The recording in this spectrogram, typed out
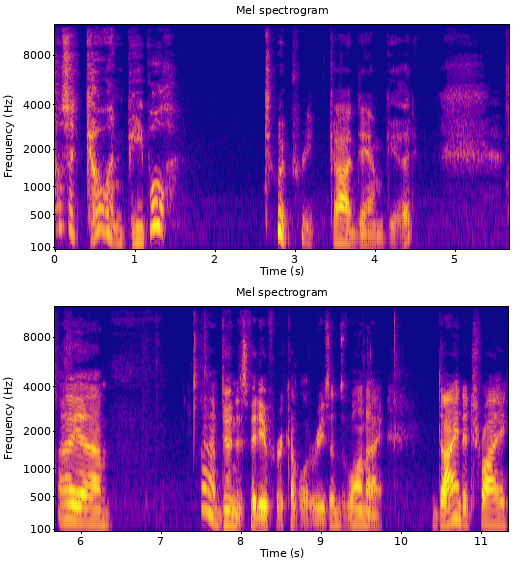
How's it going, people? Doing pretty goddamn good. I, um, I'm doing this video for a couple of reasons. One, I'm dying to try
